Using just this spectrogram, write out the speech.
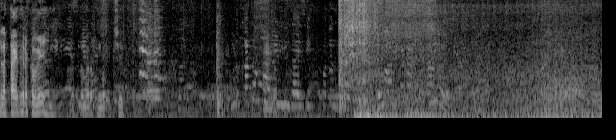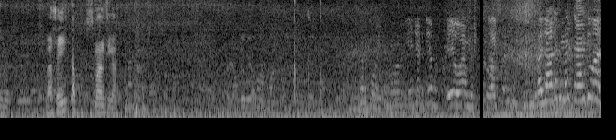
ਲੱਤਾਂ ਕਿੱਥੇ ਰੱਖੋਗੇ? ਲੱਤਾਂ ਮੈਂ ਰੱਖੂੰਗਾ ਪਿੱਛੇ। ਮੁੜਕਾ ਤਾਂ ਹੋ ਨਹੀਂ ਹੁੰਦਾ ਸੀ ਉਹ ਤਾਂ ਬਸ ਇਹੀ ਕੱਪ ਸਮਾਨ ਸੀਗਾ चल कोई नहीं, ये जट गया ए ओ है मिस्टर गाइस गाइस आ देखो मैं टैंक की आवाज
